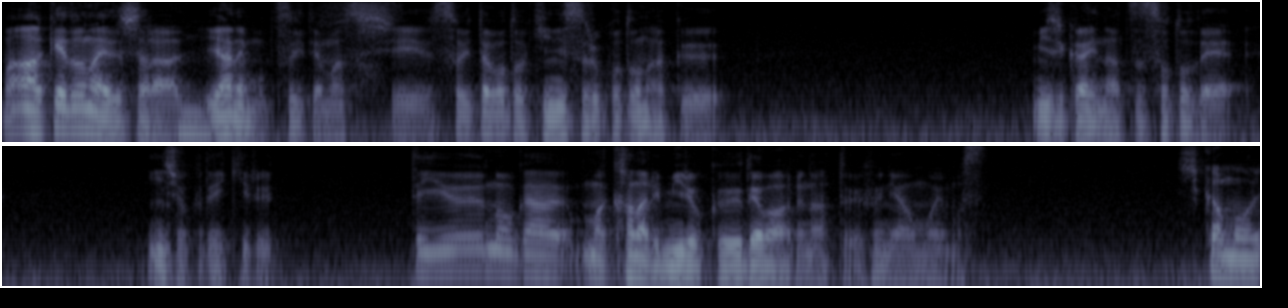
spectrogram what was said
まあ、アーケード内でしたらうん。屋根もついてますし、そういったことを気にすることなく短い夏外で飲食できるっていうのが、まあ、かなり魅力ではあるなというふうには思います。しかも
